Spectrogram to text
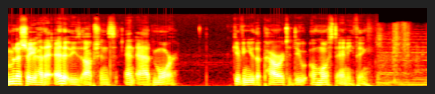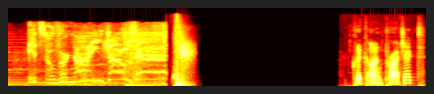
I'm going to show you how to edit these options and add more, giving you the power to do almost anything. It's over 9,000! Click on Project,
